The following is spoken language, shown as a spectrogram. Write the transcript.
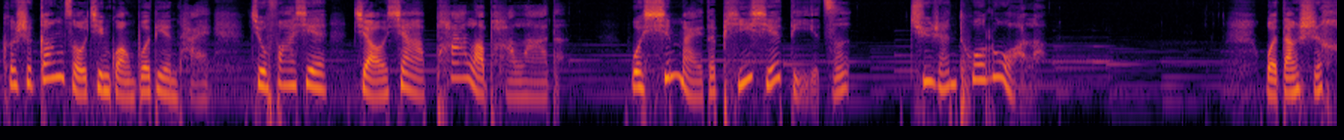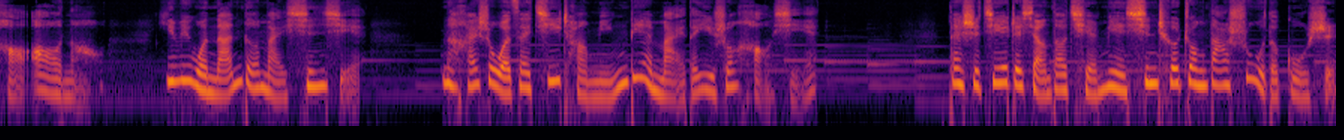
可是刚走进广播电台，就发现脚下啪啦啪啦的，我新买的皮鞋底子。居然脱落了！我当时好懊恼，因为我难得买新鞋，那还是我在机场名店买的一双好鞋。但是接着想到前面新车撞大树的故事，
